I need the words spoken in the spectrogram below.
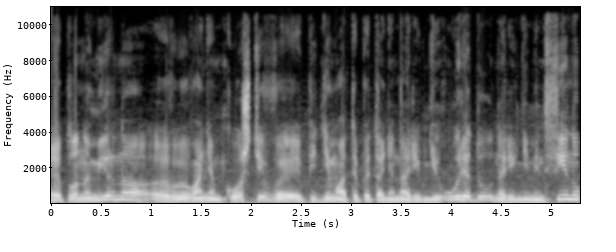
е, планомірно е, вибиванням коштів, піднімати питання на рівні уряду, на рівні Мінфіну.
